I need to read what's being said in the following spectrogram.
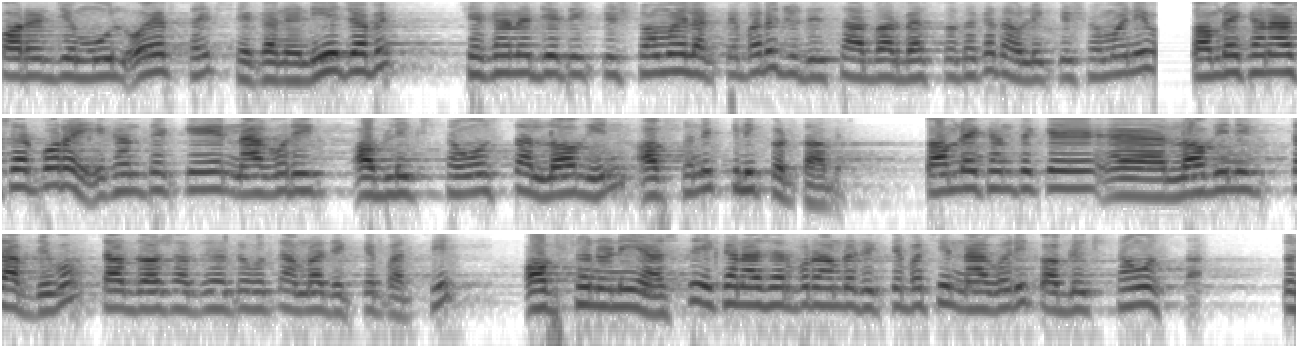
করের যে মূল ওয়েবসাইট সেখানে নিয়ে যাবে। সেখানে যেতে একটু সময় লাগতে পারে। যদি সার্ভার ব্যস্ত থাকে তাহলে একটু সময় নেবে। তো আমরা এখানে আসার পরে এখান থেকে নাগরিক অবলিক সংস্থা লগ ইন অপশনে ক্লিক করতে হবে। তো আমরা এখান থেকে লগ ইনে চাপ দেব। চাপ দেওয়ার সাথে সাথে হচ্ছে আমরা দেখতে পাচ্ছি অপশনে নিয়ে আসছে। এখানে আসার পরে আমরা দেখতে পাচ্ছি নাগরিক অবলিক সংস্থা। তো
